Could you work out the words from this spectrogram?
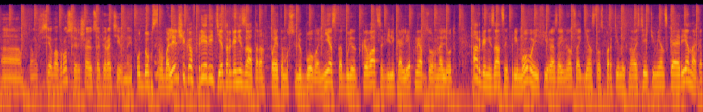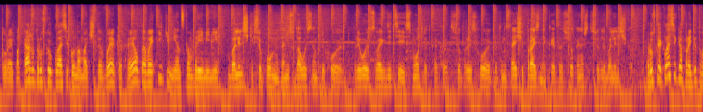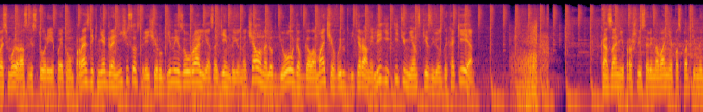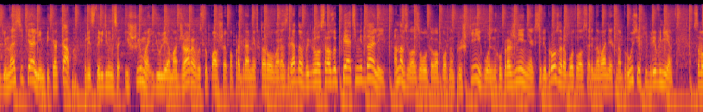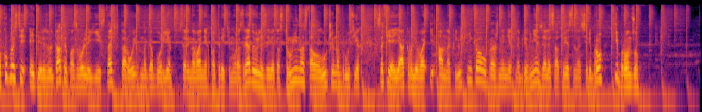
А, потому что все вопросы решаются оперативно. Удобство болельщиков – приоритет организаторов, поэтому с любого места будет открываться великолепный обзор на лед. А организацией прямого эфира займется агентство спортивных новостей «Тюменская арена», которое покажет русскую классику на Матч ТВ, КХЛ ТВ и Тюменском времени. Болельщики все помнят, они с удовольствием приходят, приводят своих детей, смотрят, как это все происходит. Это настоящий праздник, это все, конечно, все для болельщиков. Русская классика пройдет восьмой раз в истории, поэтому праздник праздник не ограничится встречей Рубина и Зауралья. За день до ее начала на лед геологов в галоматче выйдут ветераны лиги и тюменские звезды хоккея. Казани прошли соревнования по спортивной гимнастике «Олимпика Кап». Представительница Ишима Юлия Маджара, выступавшая по программе второго разряда, выиграла сразу пять медалей. Она взяла золото в опорном прыжке и вольных упражнениях. Серебро заработала в соревнованиях на брусьях и бревне. В совокупности эти результаты позволили ей стать второй в многоборье. В соревнованиях по третьему разряду Елизавета Струнина стала лучшей на брусьях. София Яковлева и Анна Ключникова в упражнениях на бревне взяли соответственно серебро и бронзу.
